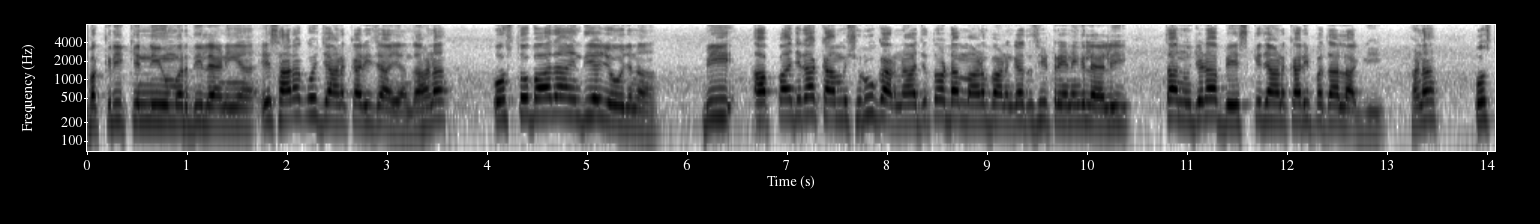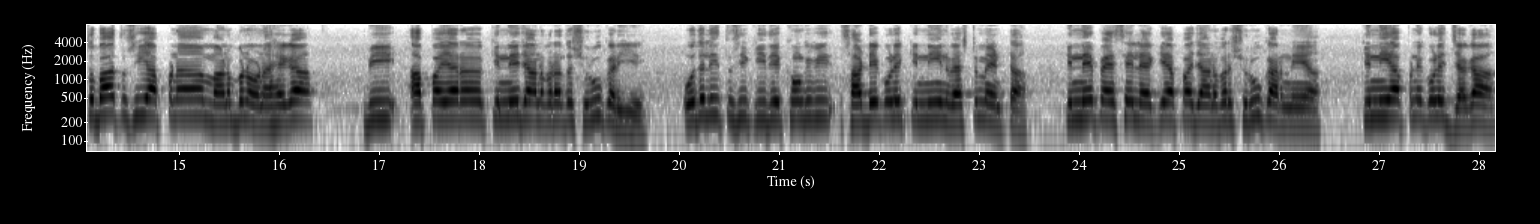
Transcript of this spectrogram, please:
ਬੱਕਰੀ ਕਿੰਨੀ ਉਮਰ ਦੀ ਲੈਣੀ ਆ? ਇਹ ਸਾਰਾ ਕੁਝ ਜਾਣਕਾਰੀ ਚ ਆ ਜਾਂਦਾ, ਹਨਾ? ਉਸ ਤੋਂ ਬਾਅਦ ਆ ਜਾਂਦੀ ਹੈ ਯੋਜਨਾ ਵੀ ਆਪਾਂ ਜਿਹੜਾ ਕੰਮ ਸ਼ੁਰੂ ਕਰਨਾ, ਅੱਜ ਤੁਹਾਡਾ ਮਨ ਬਣ ਗਿਆ, ਤੁਸੀਂ ਟ੍ਰੇਨਿੰਗ ਲੈ ਲਈ। ਤੁਹਾਨੂੰ ਜਿਹੜਾ ਬੇਸਿਕ ਜਾਣਕਾਰੀ ਪਤਾ ਲੱਗ ਗਈ, ਹਨਾ? ਉਸ ਤੋਂ ਬਾਅਦ ਤੁਸੀਂ ਆਪਣਾ ਮਨ ਬਣਾਉਣਾ ਹੈਗਾ ਵੀ ਆਪਾਂ ਯਾਰ ਕਿੰਨੇ ਜਾਨਵਰਾਂ ਤੋਂ ਸ਼ੁਰੂ ਕਰੀਏ। ਉਹਦੇ ਲਈ ਤੁਸੀਂ ਕੀ ਦੇਖੋਗੇ ਵੀ ਸਾਡੇ ਕੋਲੇ ਕਿੰਨੀ ਇਨਵੈਸਟਮੈਂਟ ਆ, ਕਿੰਨੇ ਪੈਸੇ ਲੈ ਕੇ ਆਪਾਂ ਜਾਨਵਰ ਸ਼ੁਰੂ ਕਰਨੇ ਆ, ਕਿੰਨੀ ਆਪਣੇ ਕੋਲੇ ਜਗ੍ਹਾ,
